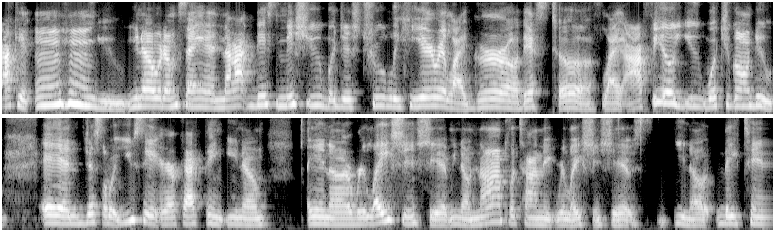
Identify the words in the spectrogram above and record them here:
I can mm-hmm you, you know what I'm saying? Not dismiss you, but just truly hear it like, girl, that's tough. Like, I feel you, what you gonna do? And just what you said, Eric, I think, you know, in a relationship, you know, non-platonic relationships, you know, they tend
